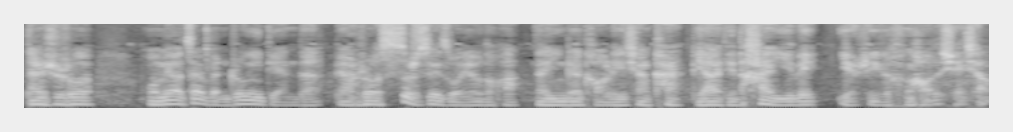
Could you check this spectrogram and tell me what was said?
但是说我们要再稳重一点的，比方说四十岁左右的话，那应该考虑一下看比亚迪的汉 EV 也是一个很好的选项。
